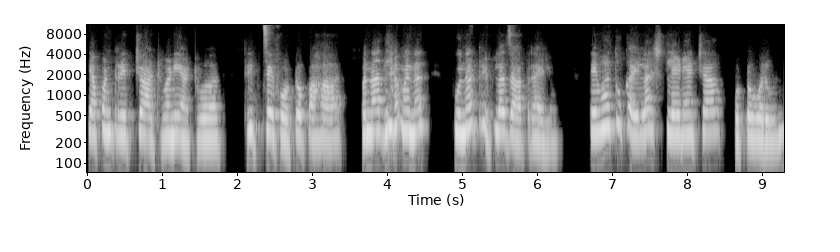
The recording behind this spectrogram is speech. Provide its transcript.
की आपण ट्रिपच्या आठवणी आठवत ट्रिपचे फोटो पाहत मनातल्या मनात पुन्हा ट्रिपला जात राहिलो. तेव्हा तू कैलाश लेण्याच्या फोटोवरून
